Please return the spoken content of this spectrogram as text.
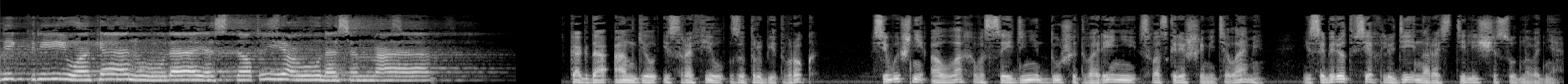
ذكري وكانوا لا يستطيعون سمعا Когда ангел Исрафил затрубит в рог, Всевышний Аллах воссоединит души творений с воскресшими телами и соберет всех людей на растилище судного дня.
